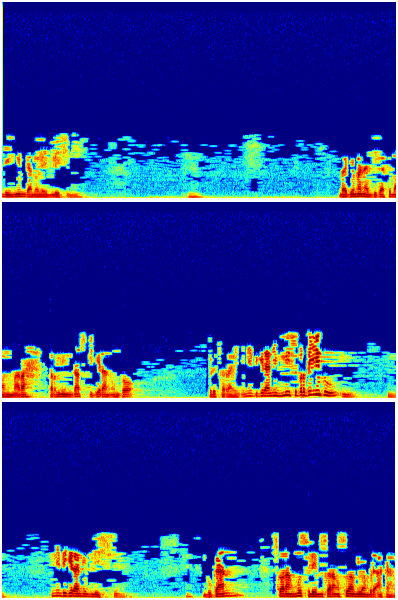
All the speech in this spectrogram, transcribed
diinginkan oleh iblis ini. Hmm. Bagaimana jika sedang marah terlintas pikiran untuk bercerai? Ini pikiran iblis seperti itu. Hmm. Ini pikiran iblis. Ya. Bukan seorang muslim, seorang suami yang berakal.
